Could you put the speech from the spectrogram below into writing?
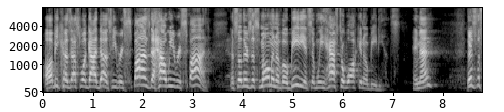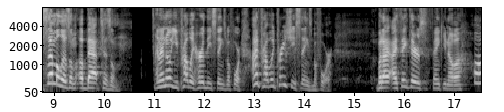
All because that's what God does. He responds to how we respond. And so there's this moment of obedience, and we have to walk in obedience. Amen? There's the symbolism of baptism. And I know you've probably heard these things before. I've probably preached these things before. But I, I think there's, thank you, Noah. Oh,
